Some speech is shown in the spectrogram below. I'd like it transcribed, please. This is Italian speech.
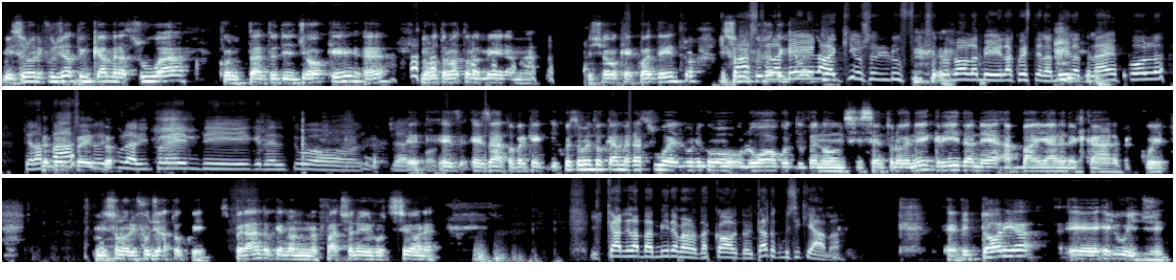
Mi sono rifugiato in camera sua con tanto di giochi, eh? non ho trovato la mela, ma diciamo che qua dentro. Mi sono rifugiato la mela, camera... anch'io sono in ufficio, non ho la mela, questa è la mela della Apple, te la passo e tu la riprendi nel tuo jackpot. Es- esatto, perché in questo momento camera sua è l'unico luogo dove non si sentono né grida né abbaiare del cane, per cui mi sono rifugiato qui, sperando che non facciano irruzione. Il cane e la bambina vanno d'accordo. Intanto come si chiama? Eh, Vittoria e, e Luigi.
